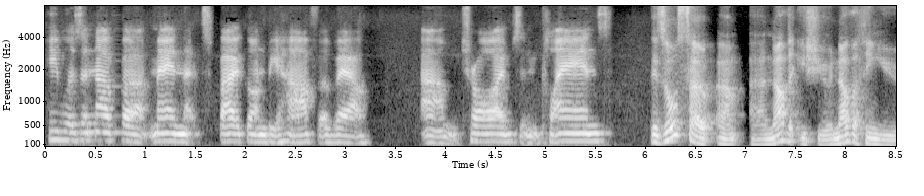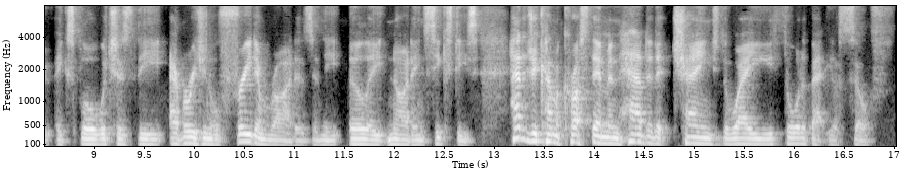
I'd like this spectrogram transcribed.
he was another man that spoke on behalf of our um, tribes and clans. There's also um, another issue, another thing you explore, which is the Aboriginal freedom riders in the early 1960s. How did you come across them, and how did it change the way you thought about yourself?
